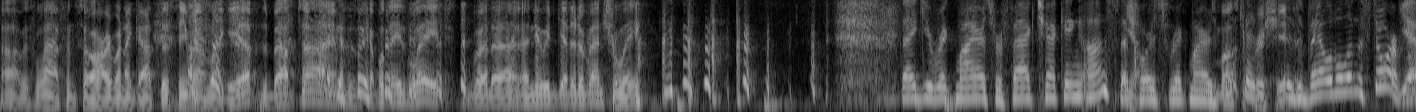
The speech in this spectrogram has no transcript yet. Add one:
Oh, I was laughing so hard when I got this email. I'm like, "Yep, it's about time." It was a couple days late, but uh, I knew we'd get it eventually. Thank you, Rick Myers, for fact checking us. Of Yes. course, Rick Myers' Most book appreciated. is available in the store, Yes,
